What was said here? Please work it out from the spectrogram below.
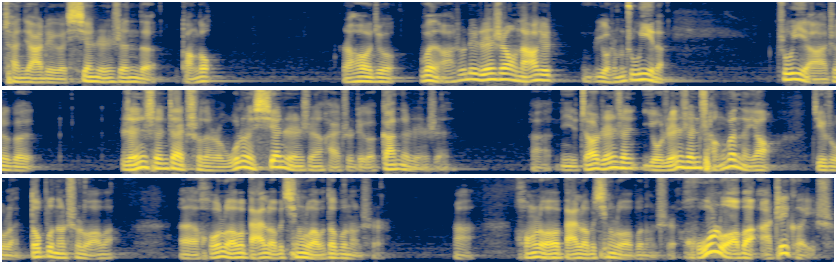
参加这个鲜人参的团购，然后就问啊，说这人参我拿回去有什么注意的？注意啊，这个人参在吃的时候，无论鲜人参还是这个干的人参啊，你只要人参有人参成分的药，记住了都不能吃萝卜，呃，胡萝卜、白萝卜、青萝卜都不能吃啊，红萝卜、白萝卜、青萝卜不能吃，胡萝卜啊这可以吃。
